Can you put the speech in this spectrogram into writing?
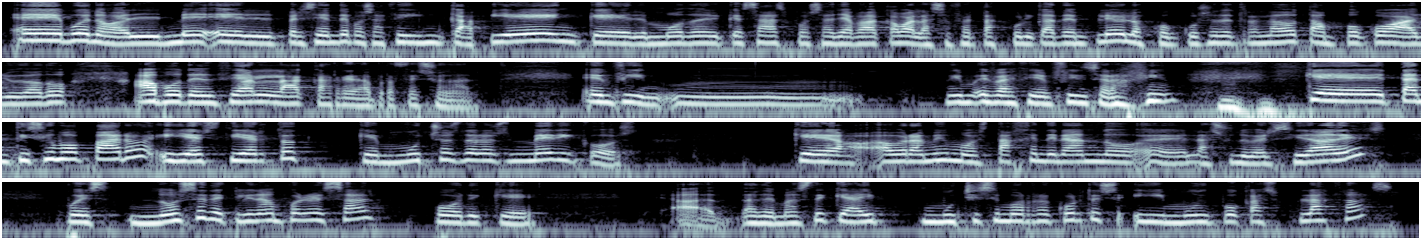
Eh, bueno, el, presidente pues hace hincapié en que el modo en el que SAS pues, ha llevado a cabo las ofertas públicas de empleo y los concursos de traslado tampoco ha ayudado a potenciar la carrera profesional. En fin, mm, iba a decir en fin, será fin, que tantísimo paro y es cierto que muchos de los médicos que ahora mismo está generando eh, las universidades, pues no se declinan por el SAS porque además de que hay muchísimos recortes y muy pocas plazas,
